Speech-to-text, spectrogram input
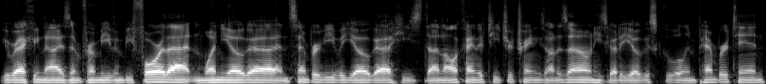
You recognize him from even before that in One Yoga and Semperviva Yoga. He's done all kind of teacher trainings on his own. He's got a yoga school in Pemberton.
